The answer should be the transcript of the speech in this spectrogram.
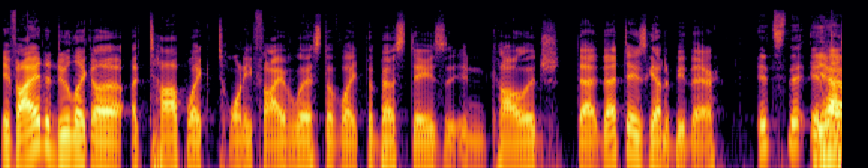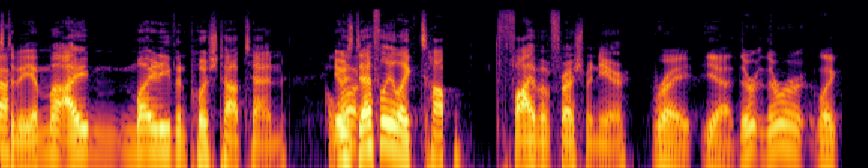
if I had to do like a, a top like 25 list of like the best days in college, that that day's got to be there. It's the It yeah, has to be. It mi- I might even push top 10. a It was definitely like top 5 of freshman year. Right. Yeah. There there were like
